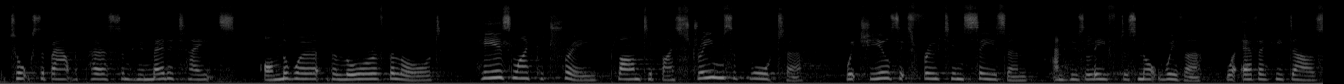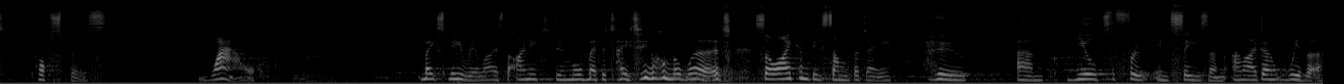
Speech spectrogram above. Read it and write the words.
It talks about the person who meditates on the, word, the law of the Lord. He is like a tree planted by streams of water, which yields its fruit in season and whose leaf does not wither. Whatever he does prospers. Wow. Makes me realize that I need to do more meditating on the word so I can be somebody who um, yields the fruit in season and I don't wither.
